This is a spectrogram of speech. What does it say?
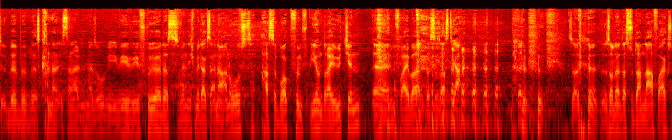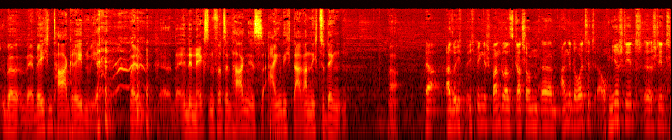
äh, es kann dann, ist dann halt nicht mehr so wie, wie, wie früher, dass wenn dich mittags einer anrufst, hast du Bock, fünf Bier und drei Hütchen äh, im Freibad, dass du sagst, ja. so, sondern dass du dann nachfragst, über welchen Tag reden wir. Weil äh, in den nächsten 14 Tagen ist eigentlich daran nicht zu denken. Ja. Ja, also ich, ich bin gespannt, du hast es gerade schon ähm, angedeutet, auch mir steht, äh, steht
